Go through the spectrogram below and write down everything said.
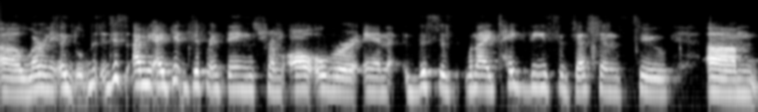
uh, learning, just I mean, I get different things from all over, and this is when I take these suggestions to um,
